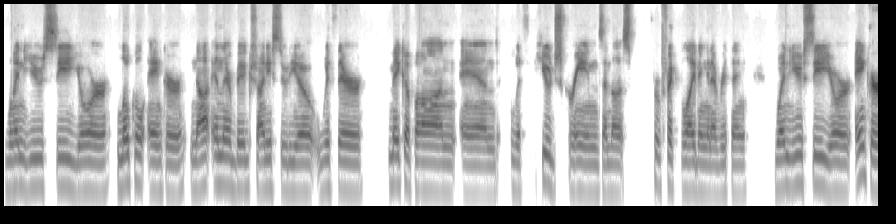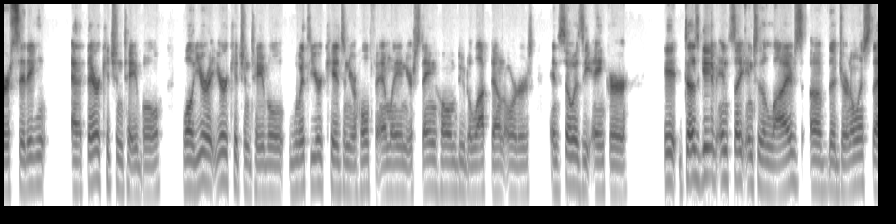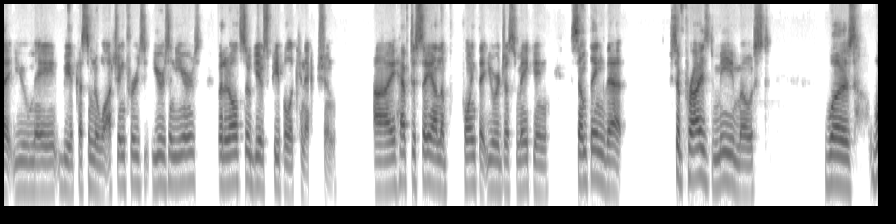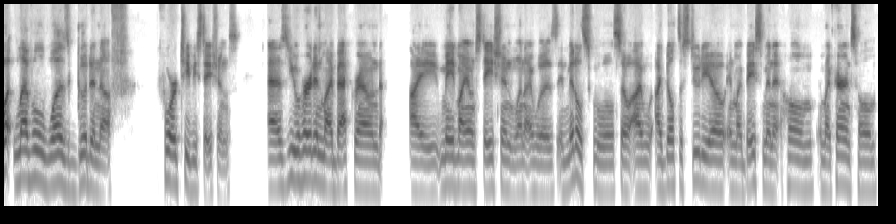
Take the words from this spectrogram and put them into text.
When you see your local anchor not in their big shiny studio with their makeup on and with huge screens and the perfect lighting and everything when you see your anchor sitting at their kitchen table while you're at your kitchen table with your kids and your whole family and you're staying home due to lockdown orders and so is the anchor it does give insight into the lives of the journalists that you may be accustomed to watching for years and years but it also gives people a connection. I have to say on the point that you were just making something that surprised me most was what level was good enough for TV stations. As you heard in my background, I made my own station when I was in middle school. So I, I built a studio in my basement at home, in my parents' home,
